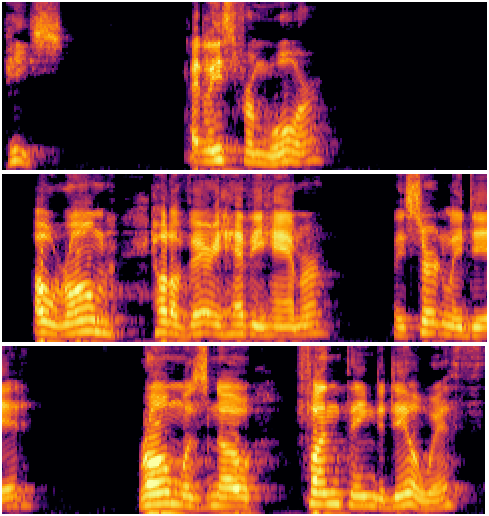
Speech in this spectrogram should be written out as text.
peace, at least from war. Oh, Rome held a very heavy hammer. They certainly did. Rome was no fun thing to deal with.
